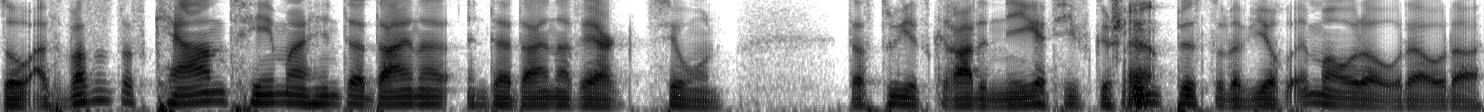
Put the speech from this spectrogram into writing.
So, also was ist das Kernthema hinter deiner, hinter deiner Reaktion? Dass du jetzt gerade negativ gestimmt ja. bist oder wie auch immer oder, oder, oder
